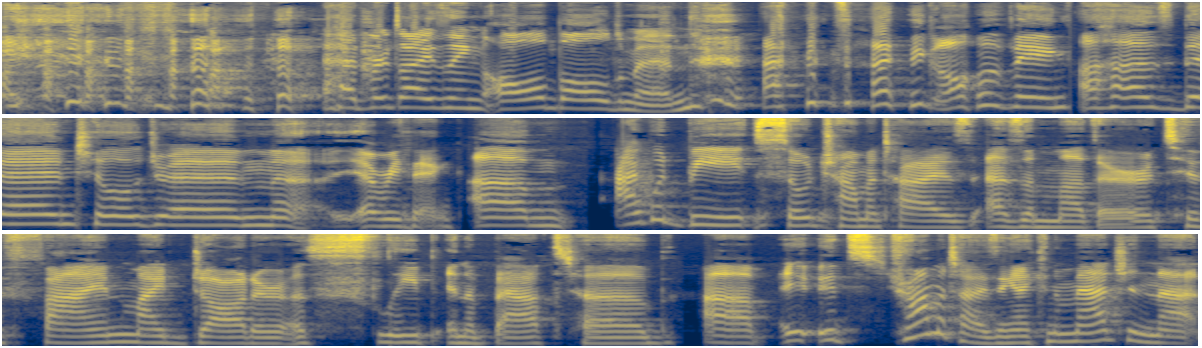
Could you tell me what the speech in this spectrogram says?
advertising all bald men. Advertising all the things a husband, children, everything. Um, I would be so traumatized as a mother to find my daughter asleep in a bathtub. Um, it, it's traumatizing. I can imagine that.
